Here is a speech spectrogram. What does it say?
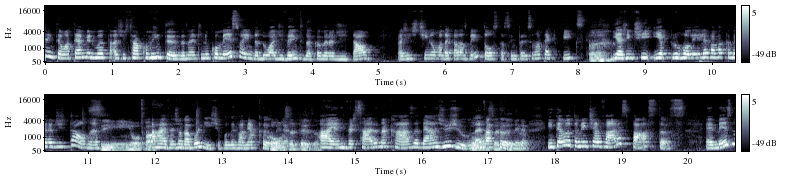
É, então, até a minha irmã, tá- a gente tava comentando, né, que no começo ainda do advento da câmera digital, a gente tinha uma daquelas bem toscas, assim, parecia uma Tech Pix, e a gente ia pro rolê e levava a câmera digital, né? Sim, opa. Ai, vai jogar boliche, eu vou levar minha câmera. com certeza. Ai, aniversário na casa da Juju, Com leva certeza. a câmera. Então eu também tinha várias pastas. É, mesmo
